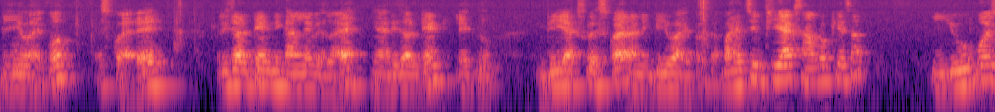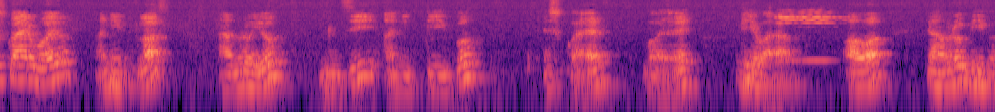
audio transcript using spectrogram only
भिवाईको स्क्वायर है रिजल्टेन्ट निकाल्ने बेला है यहाँ रिजल्टेन्ट लेख्नु। बिएक्सको स्क्वायर अनि बिवाईको स्क्वायर भनेपछि बिएक्स हाम्रो के छ? युको स्क्वायर भयो अनि प्लस हाम्रो यो जी अनि टीको स्क्वायर भयो है भी बराबर अब हाम्रो भीको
